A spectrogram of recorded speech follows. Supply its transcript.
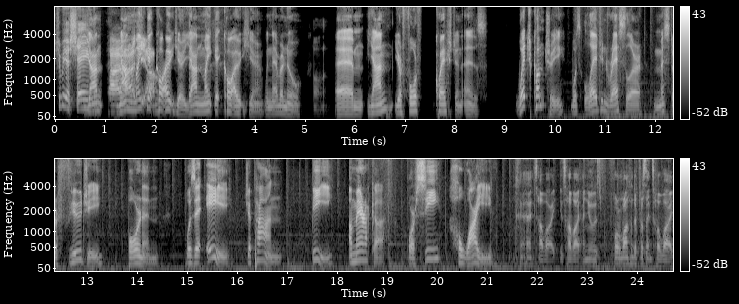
Worry. Should be ashamed. Jan, Jan I might actually get am. caught out here. Jan might get caught out here. We never know. Um, Jan, your fourth question is: Which country was legend wrestler Mr. Fuji born in? Was it A. Japan, B. America, or C. Hawaii? it's Hawaii. It's Hawaii. I knew it's for 100% Hawaii.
